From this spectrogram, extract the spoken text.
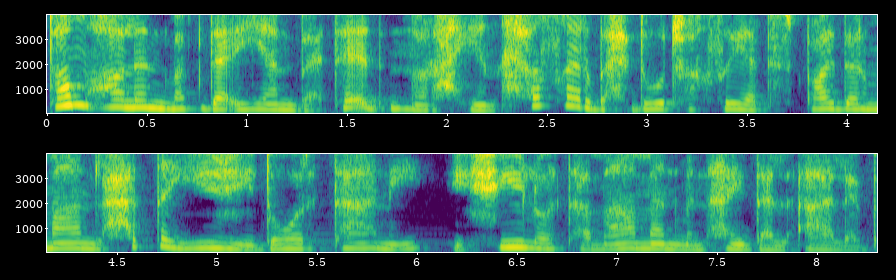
توم هولاند مبدئيا بعتقد إنه رح ينحصر بحدود شخصية سبايدر مان لحتى يجي دور تاني يشيله تماما من هيدا القالب.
